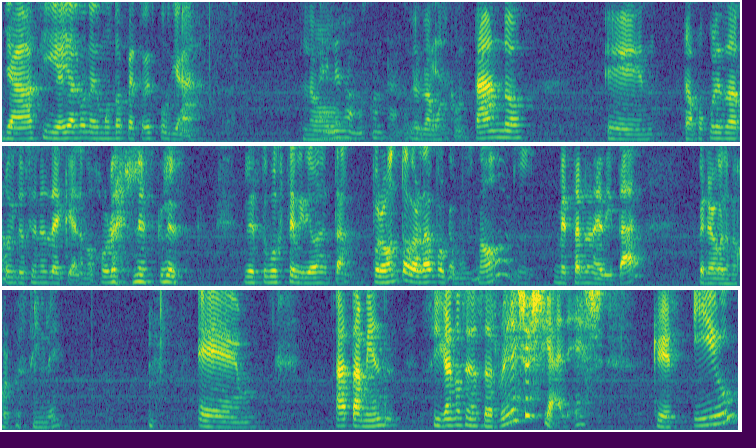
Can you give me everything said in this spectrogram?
Ya si hay algo en el mundo P3, pues ya. Ahí les vamos contando. les vamos contando. Eh, tampoco les hago ilusiones de que a lo mejor les, les, les subo este video tan pronto, ¿verdad? Porque pues no, me tardo en editar, pero hago lo mejor posible. Eh, ah, también síganos en nuestras redes sociales, que es IU,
